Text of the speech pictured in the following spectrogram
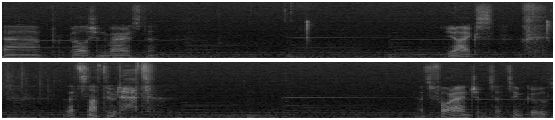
Uh, propulsion, where is the... Yikes. Let's not do that. That's four engines, that seemed good.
